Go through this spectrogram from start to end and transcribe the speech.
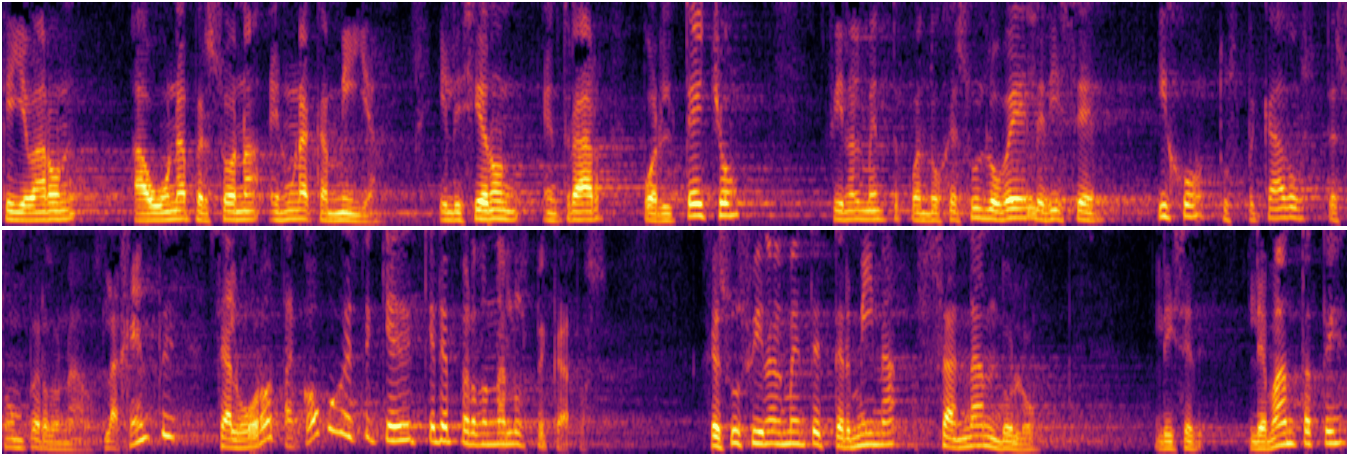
que llevaron a una persona en una camilla y le hicieron entrar por el techo. Finalmente, cuando Jesús lo ve, le dice, hijo, tus pecados te son perdonados. La gente se alborota, ¿cómo este quiere, quiere perdonar los pecados? Jesús finalmente termina sanándolo. Le dice, levántate,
